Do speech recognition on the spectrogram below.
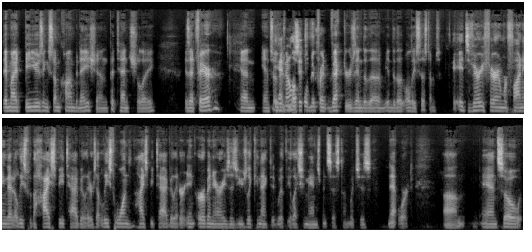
they might be using some combination potentially is that fair and and so Yeah, there's no, it's- multiple different vectors into the into the all these systems. it's very fair and we're finding that at least with the high speed tabulators at least one high speed tabulator in urban areas is usually connected with the election management system which is networked um, and so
